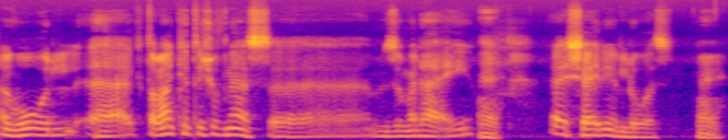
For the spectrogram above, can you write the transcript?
أقول آه، طبعا كنت أشوف ناس من زملائي إيه؟ شايلين اللوز. إيه؟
